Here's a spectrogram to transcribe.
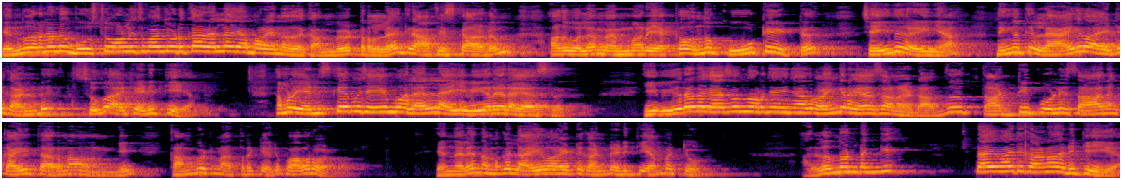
എന്ന് പറഞ്ഞുകൊണ്ട് ബൂസ്റ്റ് ഹോർലിക്സ് വാങ്ങിച്ചു കൊടുക്കാനല്ല ഞാൻ പറയുന്നത്. കമ്പ്യൂട്ടറിൽ ഗ്രാഫിക്സ് കാർഡും അതുപോലെ മെമ്മറിയൊക്കെ ഒന്ന് കൂട്ടിയിട്ട് ചെയ്ത് കഴിഞ്ഞാൽ നിങ്ങൾക്ക് ലൈവായിട്ട് കണ്ട് സുഖമായിട്ട് എഡിറ്റ് ചെയ്യാം. നമ്മൾ എൻസ്കേപ്പ് ചെയ്യുമ്പോൾ അല്ല ഈ വീറയുടെ കേസ് ഈ വീറയുടെ കേസ് എന്ന് പറഞ്ഞു കഴിഞ്ഞാൽ അത് ഭയങ്കര കേസാണ് കേട്ടോ. അത് തട്ടിപ്പൊളി സാധനം കൈ തരണമെങ്കിൽ കമ്പ്യൂട്ടറിന് അത്രയ്ക്ക് ഒരു പവർ വേണം. എന്നാലേ നമുക്ക് ലൈവായിട്ട് കണ്ട് എഡിറ്റ് ചെയ്യാൻ പറ്റുള്ളൂ. അല്ലെന്നുണ്ടെങ്കിൽ ലൈവായിട്ട് കാണാതെ എഡിറ്റ് ചെയ്യുക.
